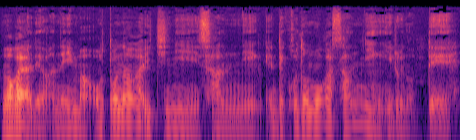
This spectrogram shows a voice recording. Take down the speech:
我が家ではね今大人が123人で子供が3人いるので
